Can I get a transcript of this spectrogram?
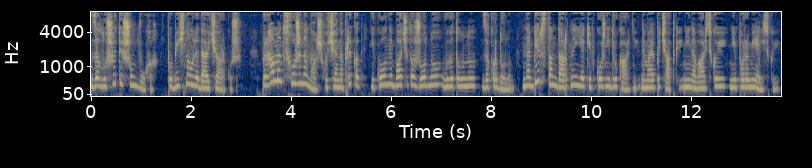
заглушити шум в ухах, побічно оглядаючи аркуш. Пергамент схожий на наш, хоча я, наприклад, ніколи не бачила жодного виготовленого за кордоном. Набір стандартний, як і в кожній друкарні, немає печатки ні наварської, ні пороміельської.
